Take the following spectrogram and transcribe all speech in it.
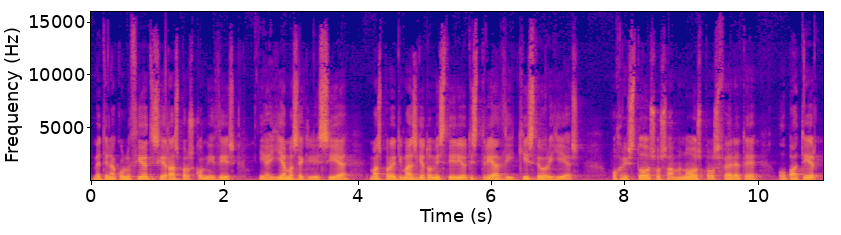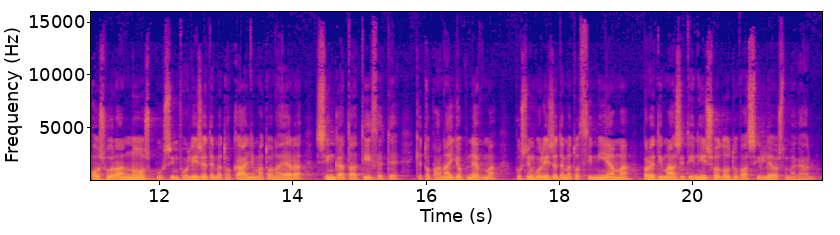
με την ακολουθία της Ιεράς Προσκομιδής, η Αγία μας Εκκλησία μας προετοιμάζει για το μυστήριο της τριαδικής θεοργίας. Ο Χριστός, ο Σαμνός, προσφέρεται, ο Πατήρ, ο Ουρανός που συμβολίζεται με το κάλυμα τον αέρα, συγκατατίθεται και το Πανάγιο Πνεύμα που συμβολίζεται με το θυμίαμα προετοιμάζει την είσοδο του Βασιλέως του Μεγάλου.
